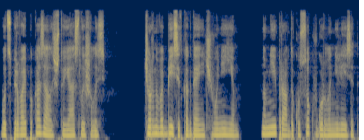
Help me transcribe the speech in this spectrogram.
Вот сперва и показалось, что я ослышалась. Черного бесит, когда я ничего не ем. Но мне и правда кусок в горло не лезет.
